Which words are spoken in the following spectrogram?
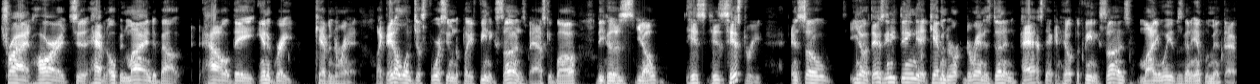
tried hard to have an open mind about how they integrate Kevin Durant. Like they don't want to just force him to play Phoenix Suns basketball because, you know, his his history. And so you know, if there's anything that Kevin Durant has done in the past that can help the Phoenix Suns, Monty Williams is going to implement that.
